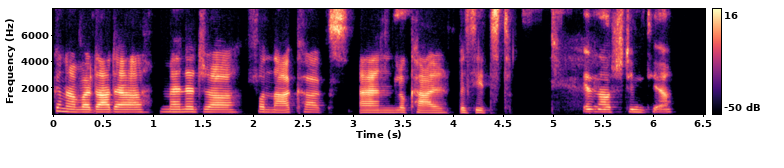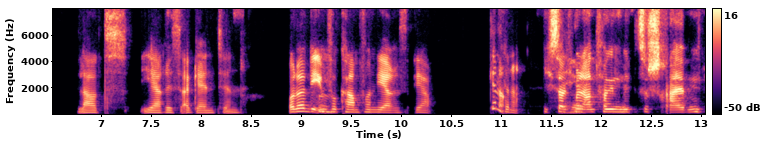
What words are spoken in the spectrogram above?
Genau, weil da der Manager von Narcax ein Lokal besitzt. Genau, stimmt, ja. Laut Jeris Agentin. Oder die Info hm. kam von Jeris, ja. Genau. genau. Ich sollte mal anfangen mitzuschreiben.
